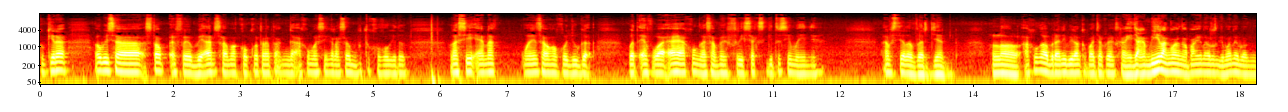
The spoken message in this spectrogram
Aku kira aku bisa stop FWB-an sama Koko ternyata enggak. Aku masih ngerasa butuh Koko gitu. Masih enak main sama Koko juga. Buat FYI aku nggak sampai free sex gitu sih mainnya. I'm still a virgin. Lol aku nggak berani bilang ke pacarku yang sekarang ya, jangan bilang lah ngapain harus gimana bang?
